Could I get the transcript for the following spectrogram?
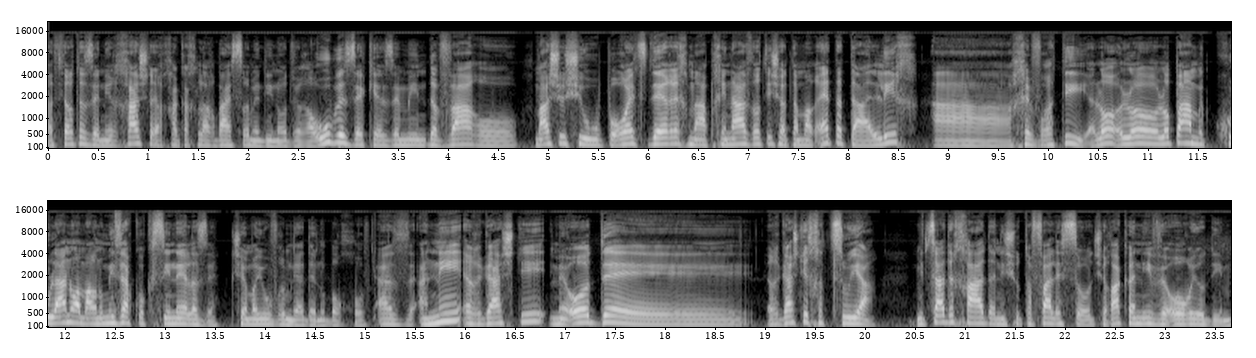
הסרט הזה נרכש אחר כך ל-14 מדינות, וראו בזה כאיזה מין דבר או משהו שהוא פורץ דרך מהבחינה הזאת שאתה מראה את התהליך החברתי. לא, לא, לא פעם כולנו אמרנו, מי זה הקוקסינל הזה, כשהם היו עוברים לידינו ברחוב. אז אני הרגשתי מאוד, אה, הרגשתי חצויה. מצד אחד, אני שותפה לסוד, שרק אני ואור יודעים.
